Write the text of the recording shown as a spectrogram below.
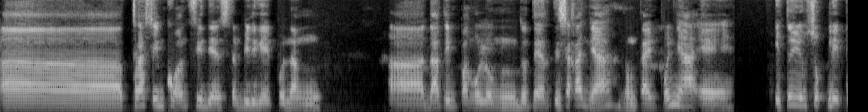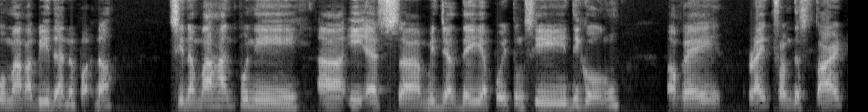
ah, trust and confidence na binigay po ng ah, dating Pangulong Duterte sa kanya, nung time po niya, eh, ito yung sukli po mga kabida, ano po, no? Sinamahan po ni ah, ES uh, Medialdea po itong si Digong, okay? Right from the start,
